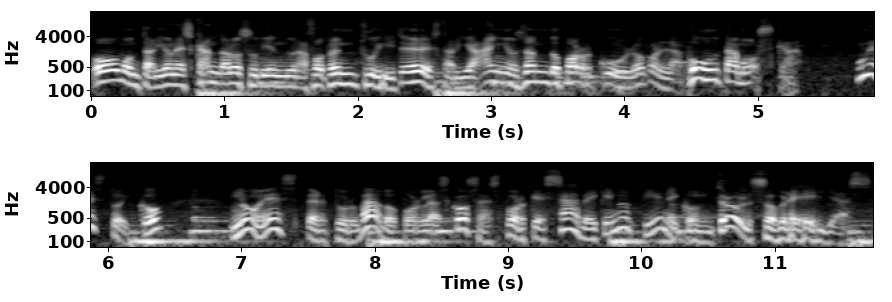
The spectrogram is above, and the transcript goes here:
o montaría un escándalo subiendo una foto en Twitter, estaría años dando por culo con la puta mosca. Un estoico no es perturbado por las cosas porque sabe que no tiene control sobre ellas.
